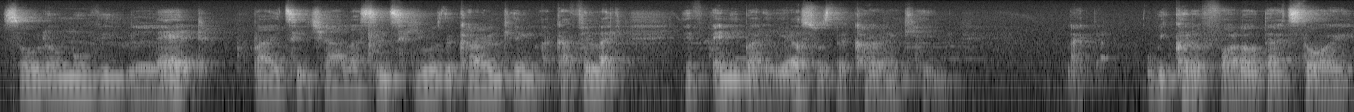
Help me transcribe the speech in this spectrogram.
solo movie led by T'Challa since he was the current king. Like I feel like if anybody else was the current king, like we could have followed that story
